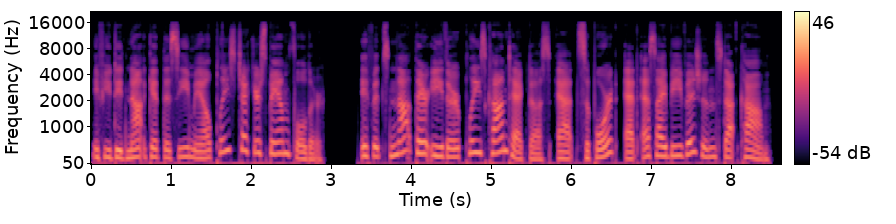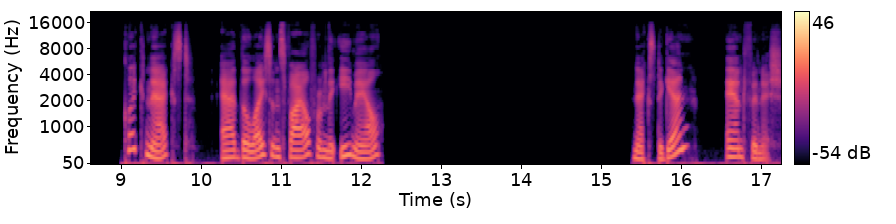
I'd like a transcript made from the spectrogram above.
If you did not get this email, please check your spam folder. If it's not there either, please contact us at support at sibvisions.com. Click Next, add the license file from the email, Next again, and finish.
